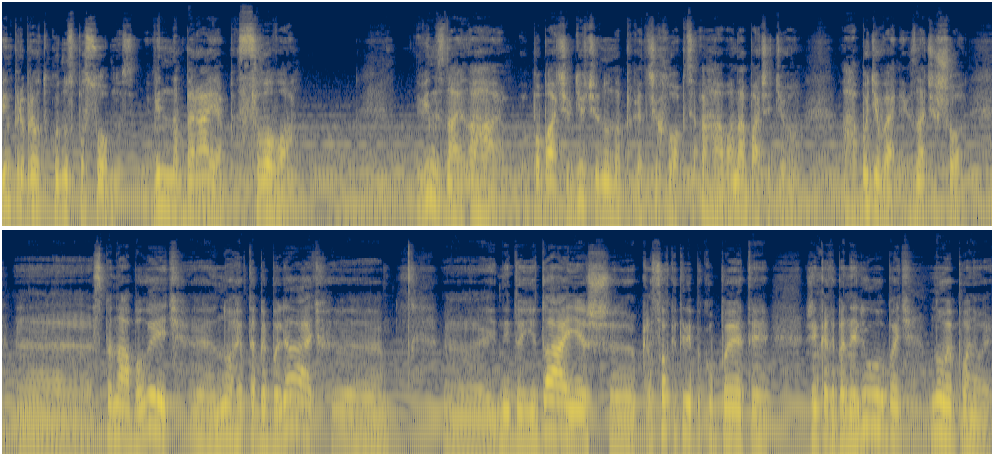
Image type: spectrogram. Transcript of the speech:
він прибрав таку одну способність. Він набирає слова. Він знає, ага, побачив дівчину, наприклад, чи хлопця, ага, вона бачить його. Ага, будівельник, значить що? Е, спина болить, е, ноги в тебе болять, е, е, не доїдаєш, е, кросовки тобі купити, жінка тебе не любить. Ну, ви поняли.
